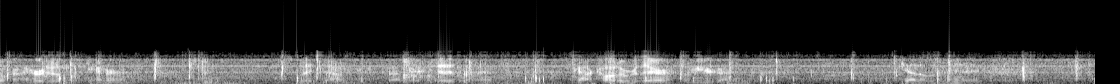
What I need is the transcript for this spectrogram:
Okay. I heard it on the scanner and spit it down here as fast as I did, and then got caught over there. and Some of your guys. Yeah, that was me. Pulled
